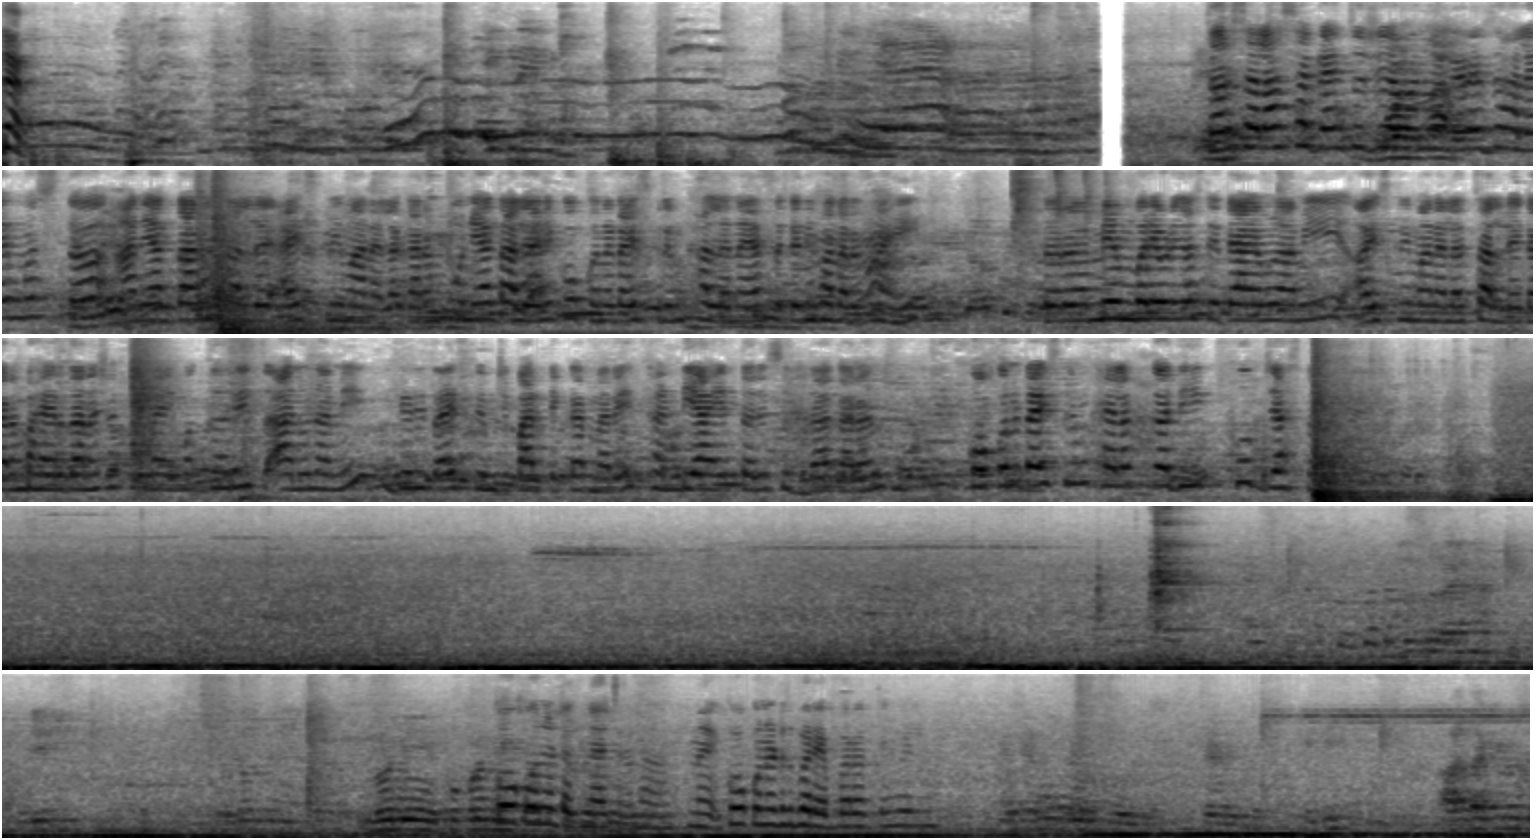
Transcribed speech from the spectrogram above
दर तर चला सगळ्यांचं जेवण वगैरे झालंय मस्त. आणि आता आम्ही चाललोय आईस्क्रीम आणायला. कारण पुण्यात आलोय आणि कोकोनट आईस्क्रीम खाल्लं नाही असं कधी होणारच नाही. तर मेंबर एवढे जास्त आहे त्यामुळे आम्ही आईस्क्रीम आणायला चाललोय. कारण बाहेर जाणं शक्य नाही. मग घरीच आणून आम्ही घरीच आईस्क्रीमची पार्टी करणार आहे. थंडी आहे तरी सुद्धा कारण कोकोनट आईस्क्रीम खायला कधी खूप जास्त कोकोनटच नॅचरल हा नाही कोकोनटच बरे परत ते होईल ना. अर्धा किलो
